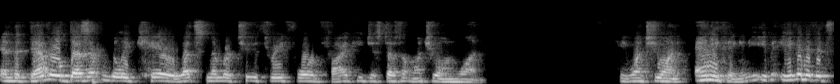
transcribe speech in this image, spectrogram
And the devil doesn't really care what's number two, three, four, and five. He just doesn't want you on one. He wants you on anything, and even even if it's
